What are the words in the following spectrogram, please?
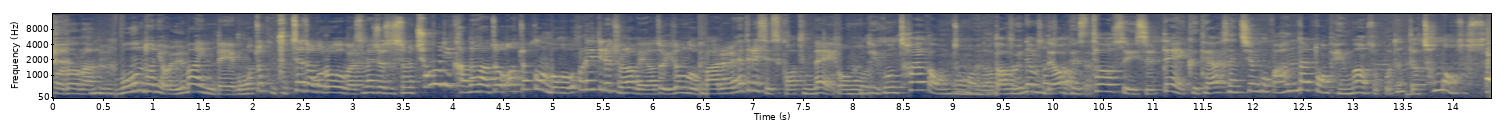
걸어라 모은 돈이 얼마인데 뭔가 조금 구체적으로 말씀해 주셨으면 충분히 가능하죠. 어, 조금 뭐 허리띠를 졸라매야죠. 이 정도 말을 해드릴 수 있을 것 같은데 너무 근데 이건 차이가 엄청 음, 많이 나. 나. 왜냐면 내가 게스트하우스에 있을 때 그 대학생 친구가 한 달 동안 100만 원 썼거든? 내가 1000만 원 썼어.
